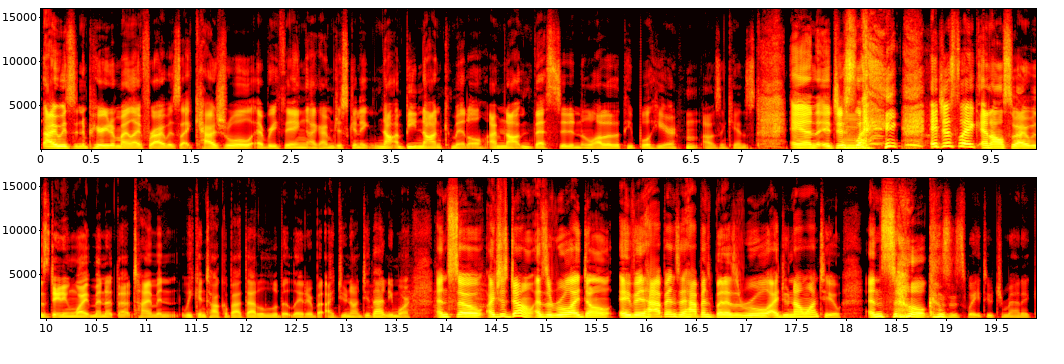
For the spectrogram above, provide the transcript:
I was in a period of my life where I was like casual, everything. Like I'm just gonna not be non-committal. I'm not invested in a lot of the people here. I was in Kansas, and it just Mm. like it just like, and also I was dating white men at that time, and we can talk about that a little bit later. But I do not do that anymore, and so I just don't. As a rule, I don't. If it happens, it happens. But as a rule, I do not want to, and so because it's way too traumatic.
